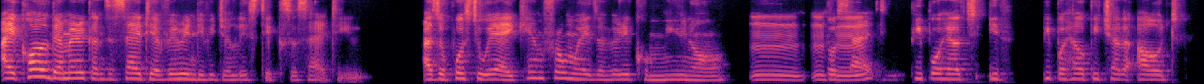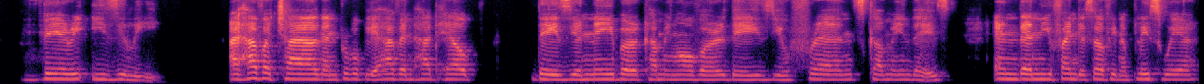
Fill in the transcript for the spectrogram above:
I call the American society a very individualistic society. as opposed to where I came from, where it's a very communal Mm, mhm. society. People help if people help each other out very easily. I have a child and probably I haven't had help. There's your neighbor coming over, there's your friends coming, there's and then you find yourself in a place where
